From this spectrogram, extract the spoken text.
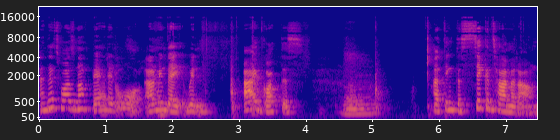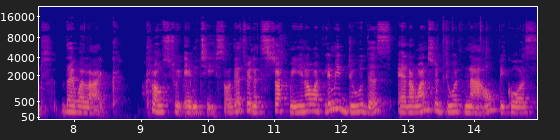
And that was not bad at all. I mean, they when I got this, mm. I think the second time around, they were like close to empty. So that's when it struck me, you know what, let me do this. And I want to do it now because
